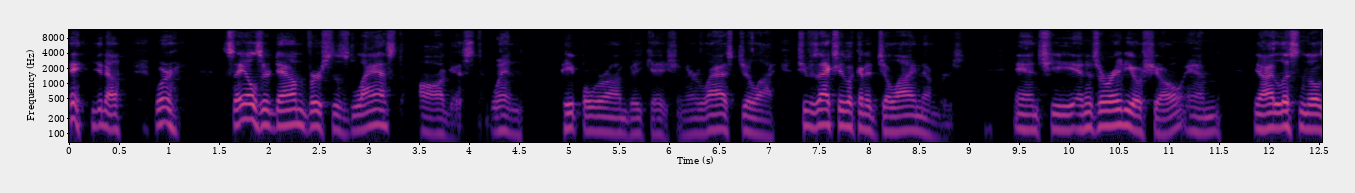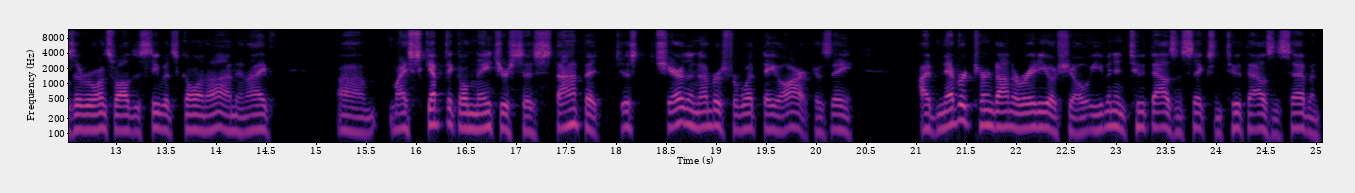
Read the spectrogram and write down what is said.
you know, we're sales are down versus last August when people were on vacation or last July. She was actually looking at July numbers and she, and it's a radio show. And, you know, I listen to those every once in a while to see what's going on. And I've, um, my skeptical nature says, stop it. Just share the numbers for what they are. Cause they, I've never turned on a radio show, even in 2006 and 2007,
